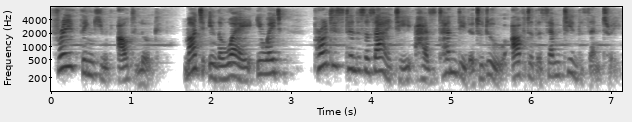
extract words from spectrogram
free-thinking outlook, much in the way in which Protestant society has tended to do after the seventeenth century.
